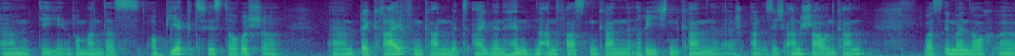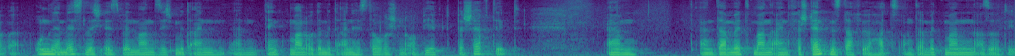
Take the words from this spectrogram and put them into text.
ähm, die, wo man das Objekt historische ähm, begreifen kann, mit eigenen Händen anfassen kann, riechen kann, äh, sich anschauen kann, was immer noch äh, unermesslich ist, wenn man sich mit einem Denkmal oder mit einem historischen Objekt beschäftigt ähm, äh, damit man ein Verständnis dafür hat und damit man, also die,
